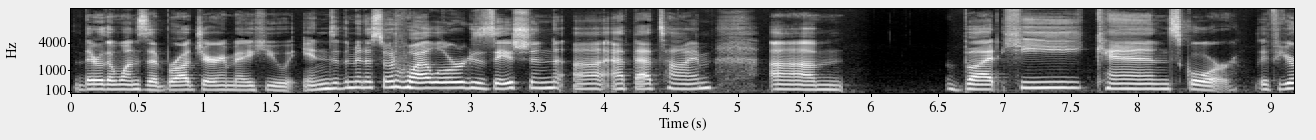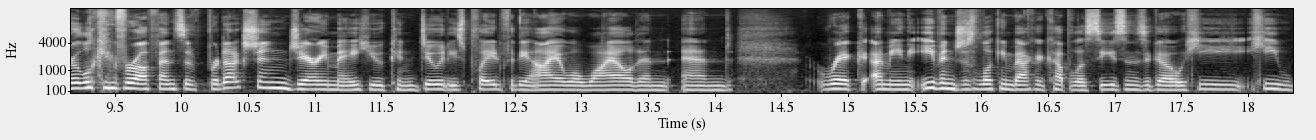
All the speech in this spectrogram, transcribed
They're the ones that brought Gerry Mayhew into the Minnesota Wild organization uh, at that time. Um, but he can score. If you're looking for offensive production, Gerry Mayhew can do it. He's played for the Iowa Wild and and Rick, I mean, even just looking back a couple of seasons ago, he he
